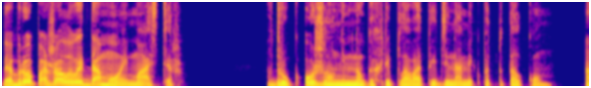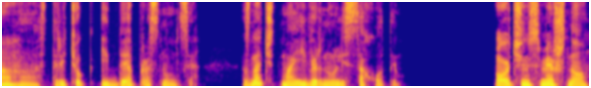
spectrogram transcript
«Добро пожаловать домой, мастер!» Вдруг ожил немного хрипловатый динамик под потолком. Ага, старичок и Д проснулся. Значит, мои вернулись с охоты. «Очень смешно»,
